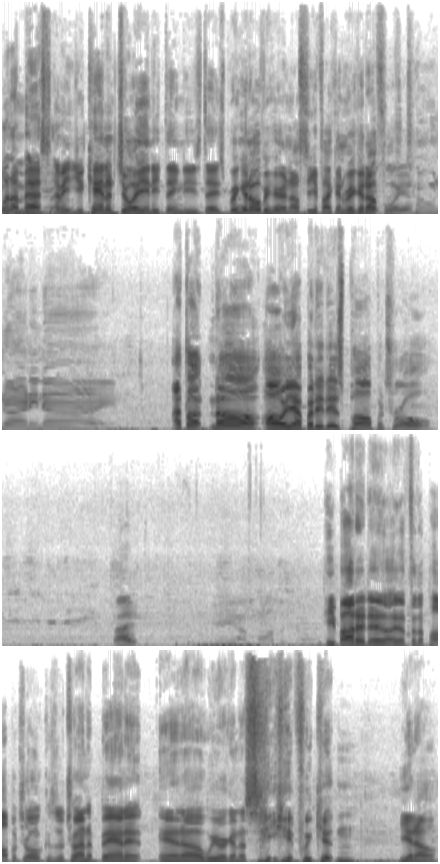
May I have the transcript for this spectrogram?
What a mess. I mean, you can't enjoy anything these days. Bring it over here and I'll see if I can rig it up for you. Two ninety nine. I thought no. Oh yeah, but it is Paw Patrol, right? Yeah, yeah, Paw Patrol. He bought it uh, for the Paw Patrol because they're trying to ban it, and uh, we were gonna see if we couldn't, you know,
